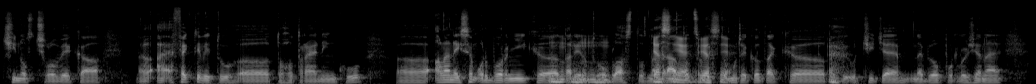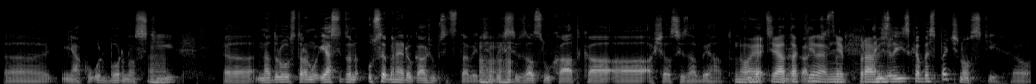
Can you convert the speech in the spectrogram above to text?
činnost člověka eh, a efektivitu toho tréninku, ale nejsem odborník mhm, tady na tu mhm. oblast, to znamená jasně, to, co jasně. bych tomu řekl, tak, tak by určitě nebylo podložené nějakou odborností. Aha. Eh, na druhou stranu, já si to u sebe nedokážu představit, aha, že bych si vzal sluchátka a, a šel si zaběhat. No Vůbec já, já taky ne, mě právě... Ani z hlediska bezpečnosti, jo.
